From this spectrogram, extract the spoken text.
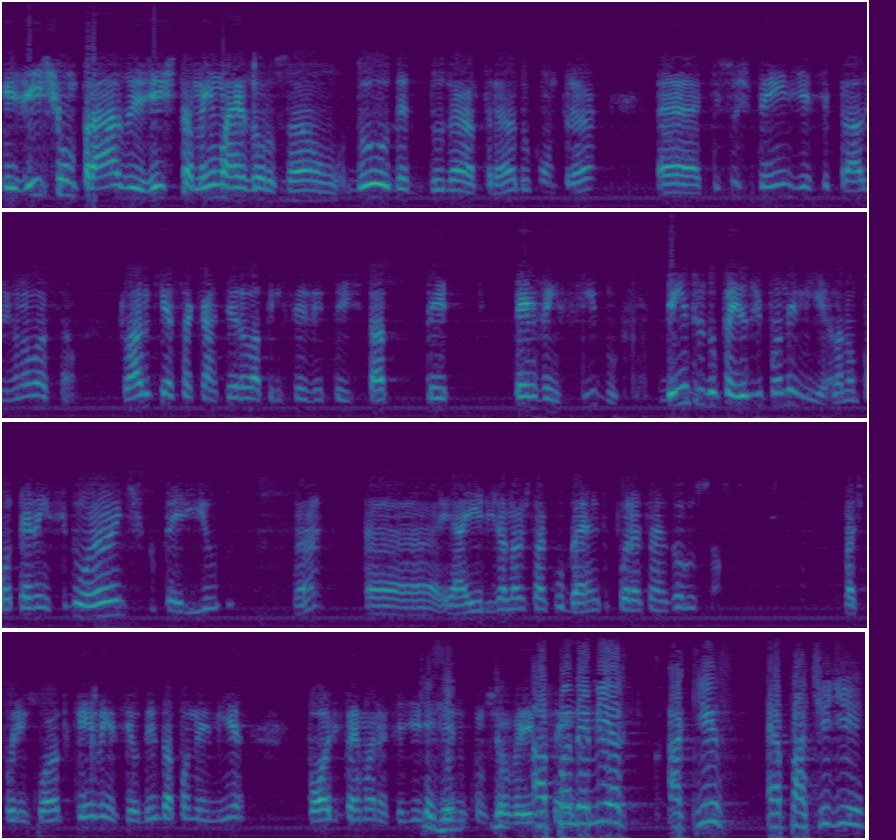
Existe um prazo, existe também uma resolução do, do Denatran, do CONTRAN, é, que suspende esse prazo de renovação. Claro que essa carteira ela tem que ser, ter, ter, ter vencido dentro do período de pandemia. Ela não pode ter vencido antes do período, né? Uh, e aí ele já não está coberto por essa resolução. Mas por enquanto, quem venceu dentro da pandemia pode permanecer dirigindo com seu veículo. A sem... pandemia aqui é a partir de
